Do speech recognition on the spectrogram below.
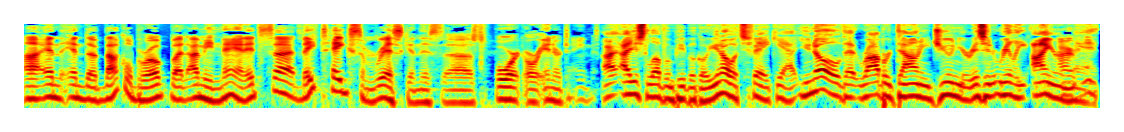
uh, and and the buckle broke but i mean man it's uh, they take some risk in this uh, sport or entertainment I, I just love when people go, you know, it's fake. Yeah, you know that Robert Downey Jr. isn't really Iron Iron- Man.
